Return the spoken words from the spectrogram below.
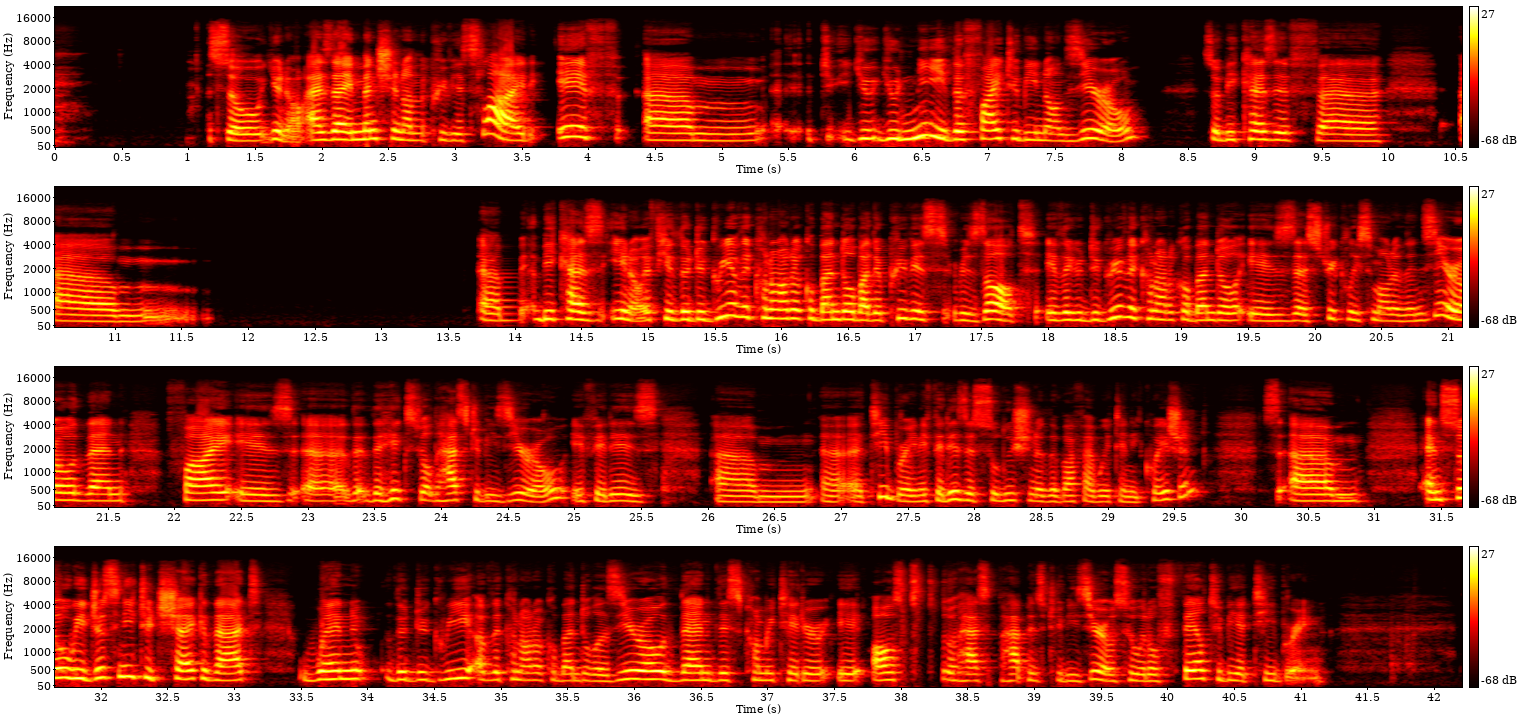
so you know as i mentioned on the previous slide if um, you you need the phi to be non-zero. So because if uh, um, uh, because you know if you the degree of the canonical bundle by the previous result if the degree of the canonical bundle is uh, strictly smaller than zero then phi is uh, the, the, higgs field has to be zero if it is um, a, a t-brane if it is a solution of the Vafa-Witten equation. Um, and so we just need to check that when the degree of the canonical bundle is zero then this commutator it also has happens to be zero so it'll fail to be a t-brane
